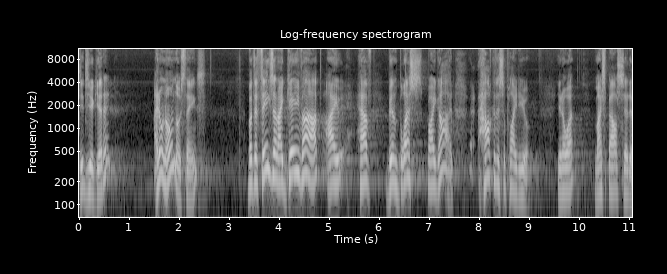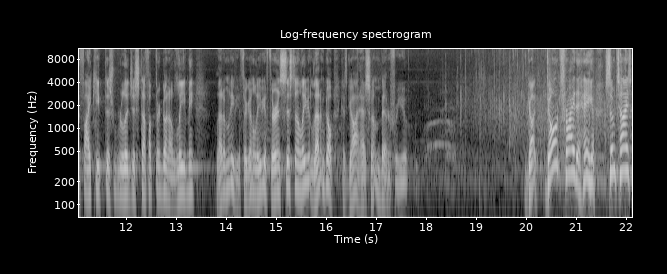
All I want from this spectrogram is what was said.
Did you get it? I don't own those things. But the things that I gave up, I have been blessed by God. How could this apply to you? You know what? My spouse said, if I keep this religious stuff up, they're going to leave me. Let them leave you. If they're going to leave you, if they're insistent on leaving, let them go because God has something better for you. God, don't try to hang. Sometimes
